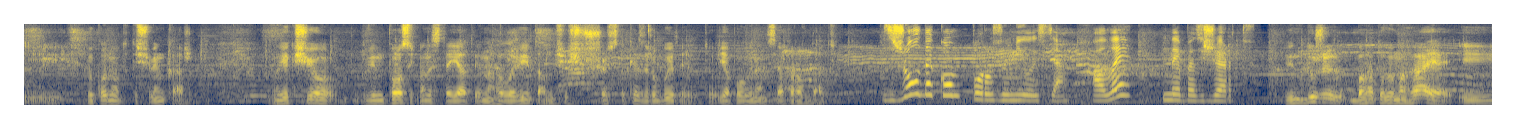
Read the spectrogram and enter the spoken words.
і виконувати те, що він каже. Ну, якщо він просить мене стояти на голові там, чи щось таке зробити, то я повинен це оправдати. З жолдаком порозумілися, але не без жертв. Він дуже багато вимагає і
